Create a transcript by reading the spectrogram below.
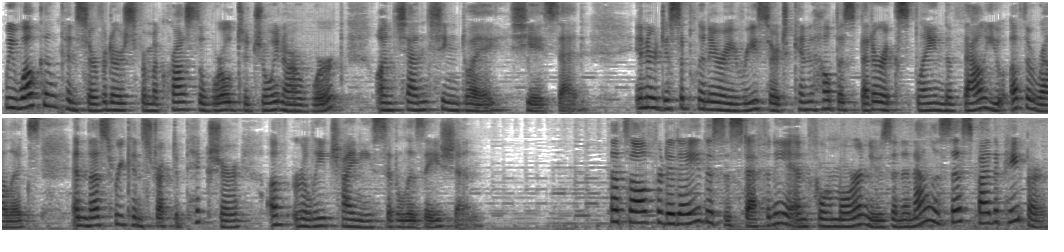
We welcome conservators from across the world to join our work on Sanxingdui, Xie said. Interdisciplinary research can help us better explain the value of the relics and thus reconstruct a picture of early Chinese civilization. That's all for today. This is Stephanie, and for more news and analysis by the paper.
